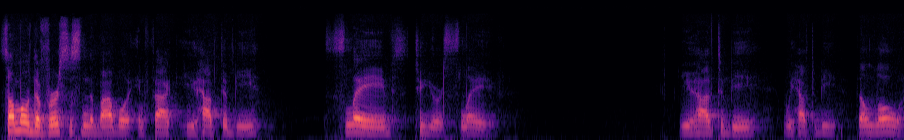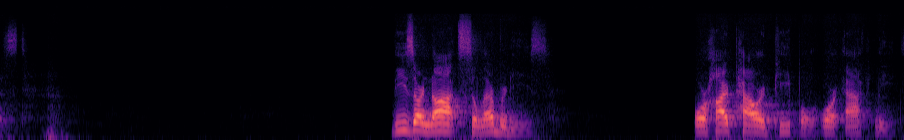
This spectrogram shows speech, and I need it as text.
Some of the verses in the Bible, in fact, you have to be slaves to your slave. You have to be, we have to be the lowest. These are not celebrities or high powered people or athletes.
